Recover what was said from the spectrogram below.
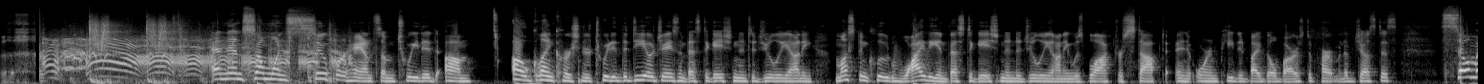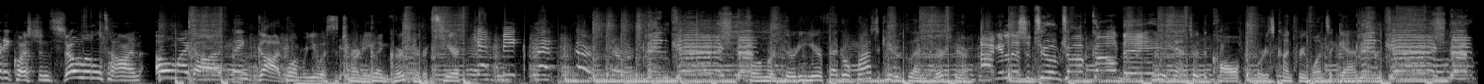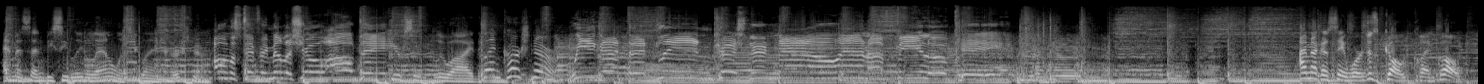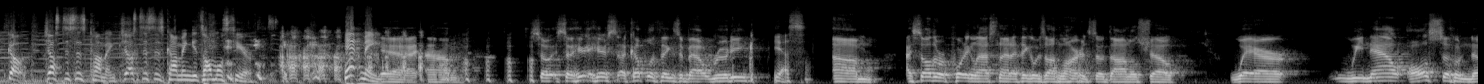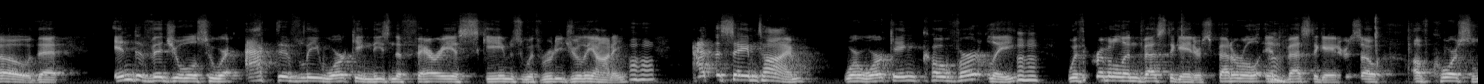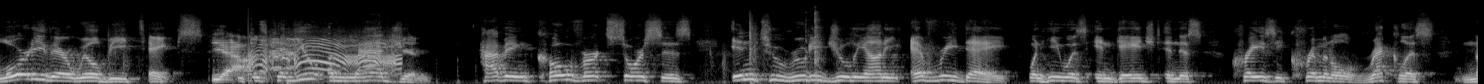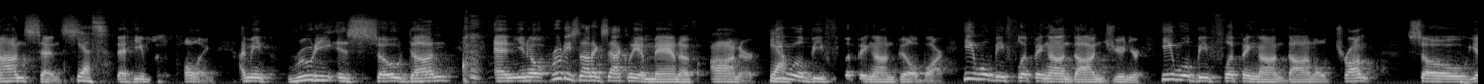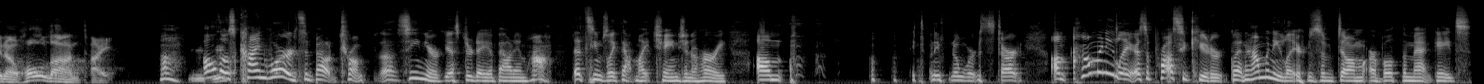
and then someone super handsome tweeted, um, Oh, Glenn Kirshner tweeted the DOJ's investigation into Giuliani must include why the investigation into Giuliani was blocked or stopped or impeded by Bill Barr's Department of Justice. So many questions, so little time. Oh my God! Thank God, former U.S. Attorney Glenn Kirshner is here. Get me Glenn Kirshner. Glenn Kirshner. Former 30-year federal prosecutor Glenn Kirshner, I can listen to him talk all day. who day. has answered the call for his country once again. Glenn Kirshner. MSNBC legal analyst Glenn Kirshner, On the Stephanie Miller Show all day. piercing blue-eyed Glenn Kirshner. We got that Glenn Kirshner now, and I feel okay. I'm not going to say a word. Just go, Glenn. Go, go. Justice is coming. Justice is coming. It's almost here. Hit me. Yeah. Um, so so here, here's a couple of things about Rudy. Yes. Um, I saw the reporting last night. I think it was on Lawrence O'Donnell's show, where we now also know that individuals who were actively working these nefarious schemes with Rudy Giuliani at the same time were working covertly with criminal investigators, federal hmm. investigators. So, of course, Lordy, there will be tapes. Yeah. Because can you imagine having covert sources into Rudy Giuliani every day when he was engaged in this crazy, criminal, reckless nonsense Yes. that he was pulling? I mean, Rudy is so done. And, you know, Rudy's not exactly a man of honor. Yeah. He will be flipping on Bill Barr. He will be flipping on Don Jr. He will be flipping on Donald Trump. So, you know, hold on tight. All those kind words about Trump uh, Senior yesterday about him, huh? That seems like that might change in a hurry. Um, I don't even know where to start. Um, how many layers, as a prosecutor, Glenn? How many layers of dumb are both the Matt Gaetz,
